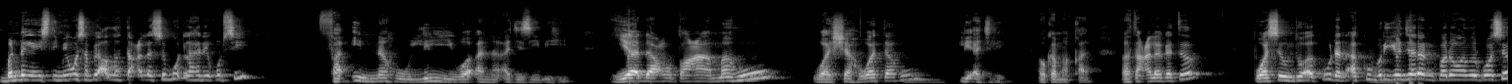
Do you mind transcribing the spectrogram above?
benda yang istimewa sampai Allah Taala sebutlah hadis kursi fa innahu li wa ana ajzi bihi. Yada'u ta'amahu wa syahwatahu li ajli. Atau kama qala. Allah Taala kata puasa untuk aku dan aku beri ganjaran kepada orang yang berpuasa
